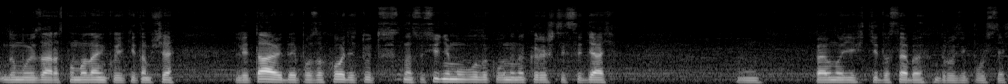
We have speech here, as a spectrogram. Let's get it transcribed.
думаю, зараз помаленьку, які там ще літають, де позаходять. Тут на сусідньому вулику вони на кришці сидять. Певно, їх ті до себе друзі пустять.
